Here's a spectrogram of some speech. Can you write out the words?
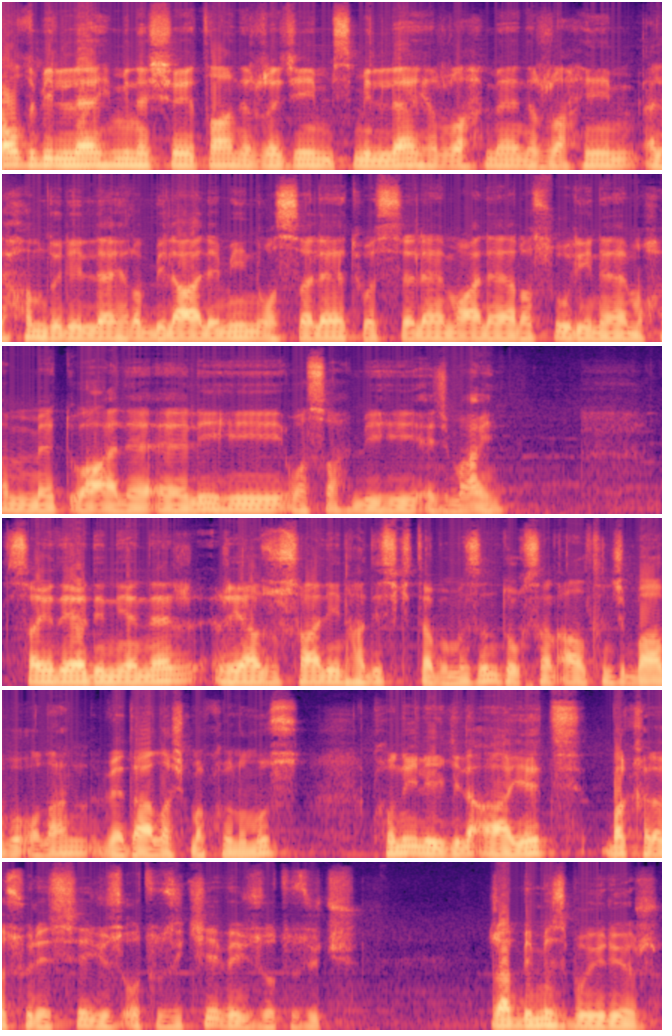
Euzu billahi mineşşeytanirracim. Bismillahirrahmanirrahim. Elhamdülillahi rabbil alamin ve salatu vesselamu ala rasulina Muhammed ve ala alihi ve sahbihi ecmaîn. Sayıdeğer dinleyenler, Riyazu Salih'in hadis kitabımızın 96. babı olan vedalaşma konumuz. Konu ile ilgili ayet Bakara suresi 132 ve 133. Rabbimiz buyuruyor.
